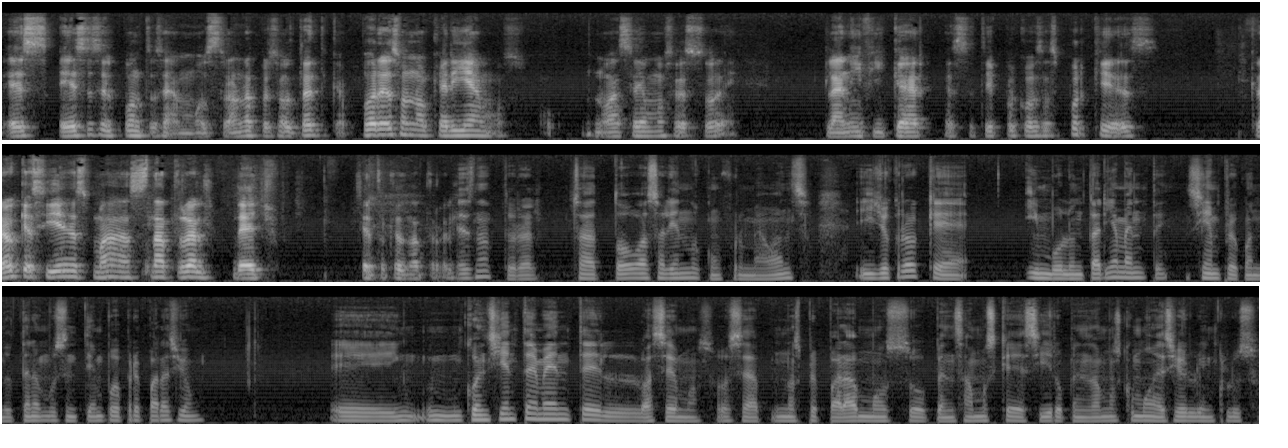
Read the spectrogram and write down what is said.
es, ese es el punto, o sea, mostrar una persona auténtica. Por eso no queríamos, no hacemos esto de planificar este tipo de cosas, porque es, creo que sí es más natural, de hecho. Siento que es natural. Es natural. O sea, todo va saliendo conforme avanza. Y yo creo que involuntariamente, siempre cuando tenemos un tiempo de preparación, eh, in- inconscientemente lo hacemos. O sea, nos preparamos o pensamos qué decir o pensamos cómo decirlo incluso.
